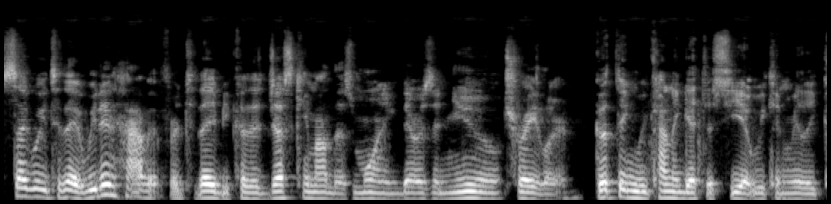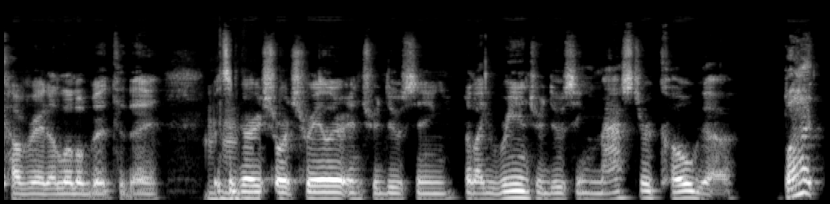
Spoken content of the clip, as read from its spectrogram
segue today. We didn't have it for today because it just came out this morning. There was a new trailer. Good thing we kind of get to see it. We can really cover it a little bit today. It's a Mhm. very short trailer introducing, or like reintroducing Master Kohga, but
